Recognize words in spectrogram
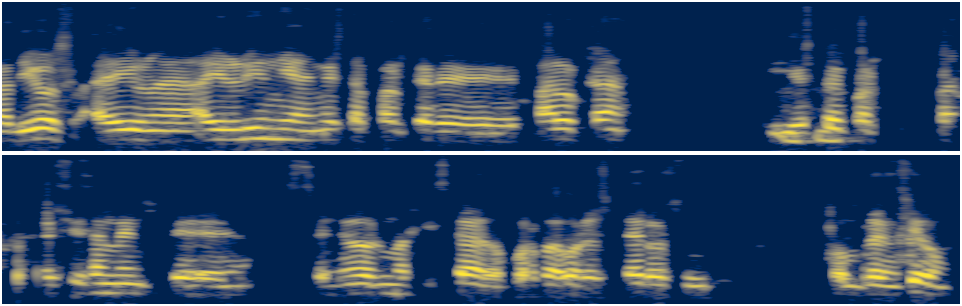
a Dios hay una hay línea en esta parte de Palca y estoy participando precisamente, señor magistrado. Por favor, espero su comprensión.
